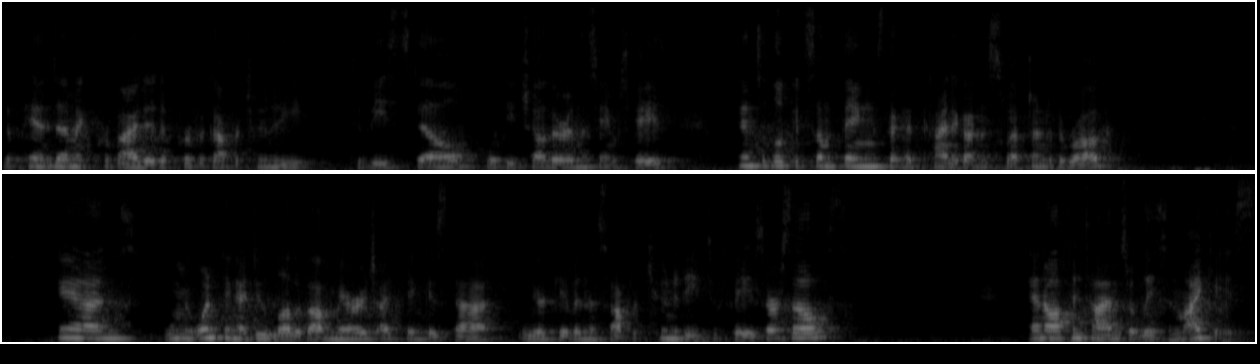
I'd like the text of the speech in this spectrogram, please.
the pandemic provided a perfect opportunity to be still with each other in the same space and to look at some things that had kind of gotten swept under the rug. And I mean, one thing I do love about marriage, I think, is that we are given this opportunity to face ourselves. And oftentimes, or at least in my case,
